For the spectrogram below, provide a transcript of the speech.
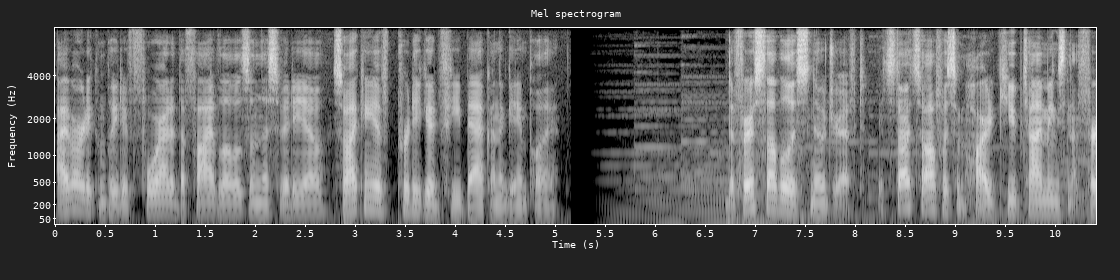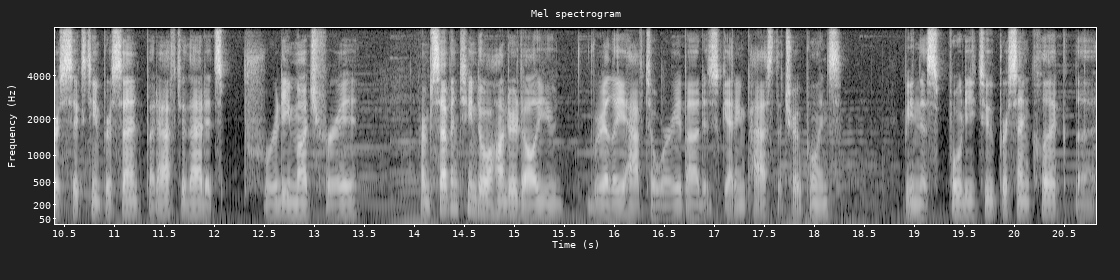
I've already completed 4 out of the 5 levels in this video, so I can give pretty good feedback on the gameplay. The first level is Snowdrift. It starts off with some hard cube timings in the first 16%, but after that it's pretty much free. From 17 to 100, all you really have to worry about is getting past the choke points. Being this 42% click, the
